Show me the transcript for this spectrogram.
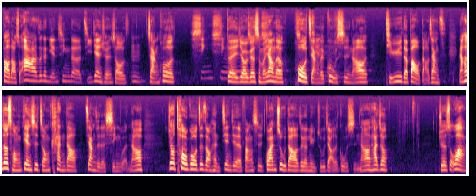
报道说啊，这个年轻的击剑选手嗯。斩获星星，对，有一个什么样的获奖的故事，然后体育的报道这样子，然后就从电视中看到这样子的新闻，然后。就透过这种很间接的方式关注到这个女主角的故事，然后他就觉得说：“哇，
